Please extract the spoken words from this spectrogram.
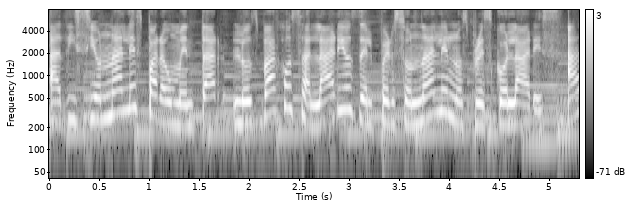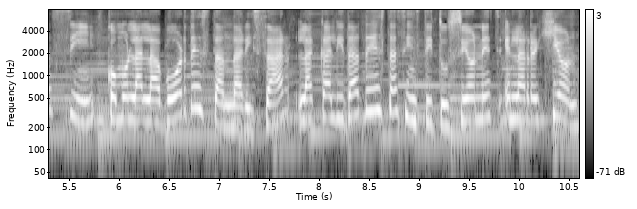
adicionales para aumentar los bajos salarios del personal en los preescolares, así como la labor de estandarizar la calidad de estas instituciones en la región.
